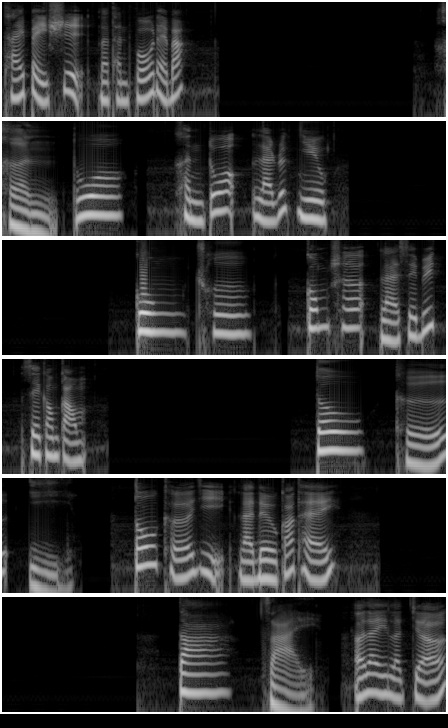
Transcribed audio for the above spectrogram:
Thái Bể Sư là thành phố Đài Bắc. Hẳn tua. Hẳn tua là rất nhiều. Công chơ. Công chơ là xe buýt, xe công cộng. Tô khở ý. Tô khở gì là đều có thể. Ta giải. Ở đây là chở.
